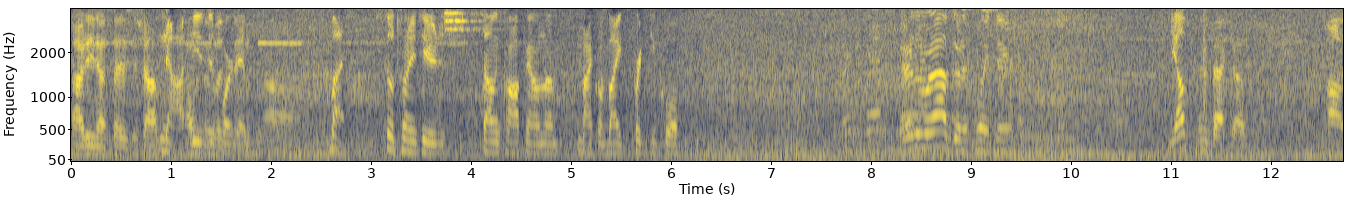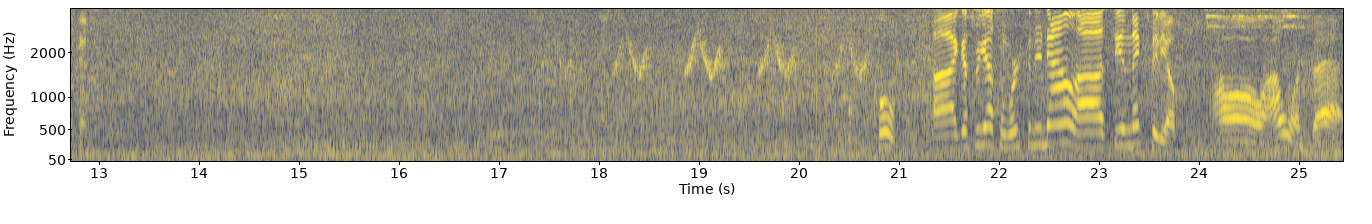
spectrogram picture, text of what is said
Oh, do you know say it's his shop? No, I he's just working. Oh. but still 22, just selling coffee on the back of a bike. Pretty cool. Better than what I was doing at 22. Yep. Let me back up. Oh, okay. Cool. Uh, I guess we got some work to do now. Uh, see you in the next video. Oh, I want that.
